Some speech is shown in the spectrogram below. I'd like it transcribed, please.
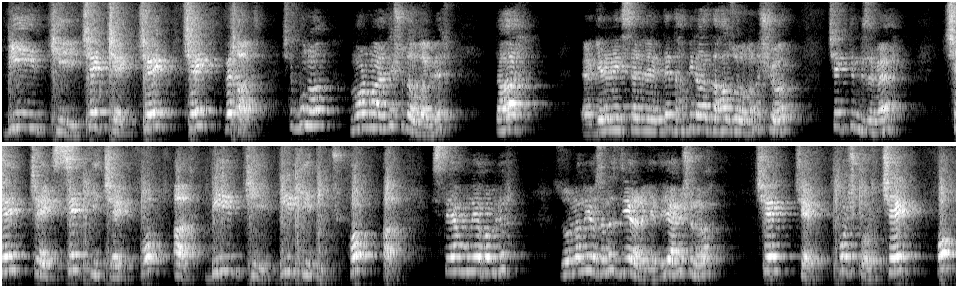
1, 2, çek, çek, çek, çek ve at. Şimdi bunu normalde şu da olabilir. Daha e, geleneksellerinde daha biraz daha zor olanı şu. Çektim dizime. Çek, çek, seki çek, hop at. 1, 2, 1, 2, 3, hop at. İsteyen bunu yapabilir. Zorlanıyorsanız diğer hareketi yani şunu çek çek koş koş çek hop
